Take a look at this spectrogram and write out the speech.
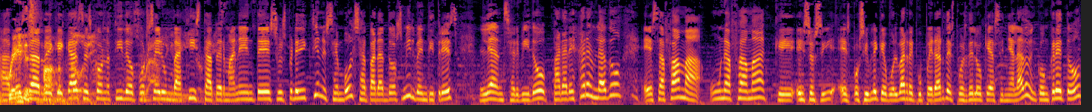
A pesar de que Cass es conocido por ser un bajista permanente, sus predicciones en bolsa para 2023 le han servido para dejar a un lado esa fama, una fama que, eso sí, es posible que vuelva a recuperar después de lo que ha señalado. En concreto,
